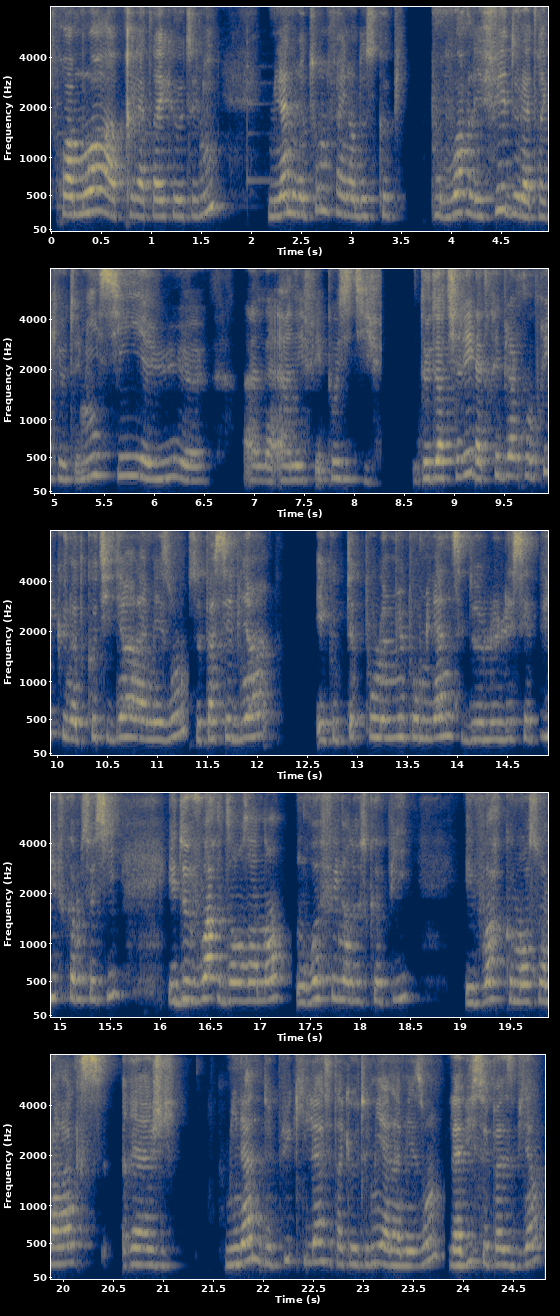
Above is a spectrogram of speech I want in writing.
Trois mois après la trachéotomie, Milan retourne faire une endoscopie pour voir l'effet de la trachéotomie s'il y a eu euh, un, effet positif. Dr Thierry a très bien compris que notre quotidien à la maison se passait bien et que peut-être pour le mieux pour Milan, c'est de le laisser vivre comme ceci et de voir dans un an, on refait une endoscopie et voir comment son larynx réagit. Milan, depuis qu'il a cette trachéotomie à la maison, la vie se passe bien,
